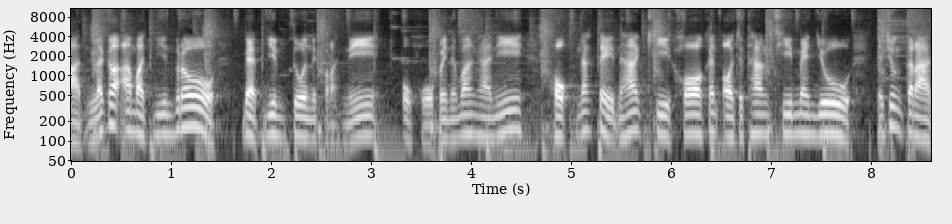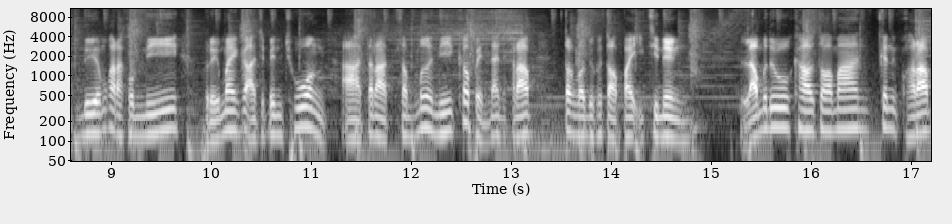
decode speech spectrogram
าด แล้วก็อามัดยินโรแบบยืมตัวในครั้งนี้ โอ้โห เป็นะว่างานนี้ 6 นักเตะนะฮะขี่คอกันออกจากทางทีมแมนยูในช่วงตลาดเดือนมกราคมนี้ หรือไม่ก็อาจจะเป็นช่วงตลาดซัมเมอร์นี้ก็เป็นได้นะครับ ต้องรอดูกันต่อไปอีกทีหนึ่งเรามาดูข่าวต่อมากันครับ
